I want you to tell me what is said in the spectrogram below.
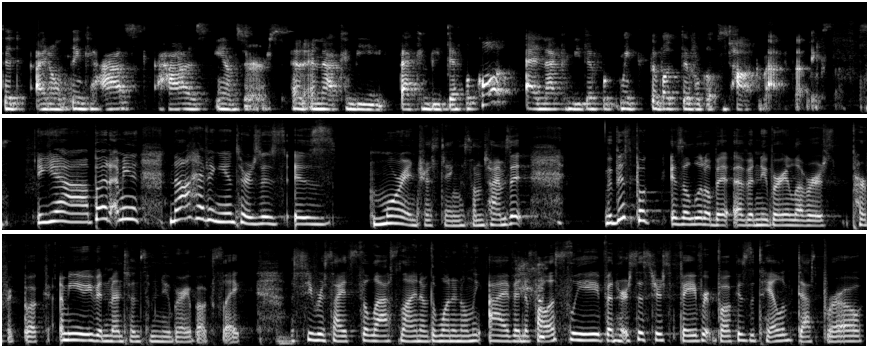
that I don't think has has answers, and, and that can be that can be difficult, and that can be difficult make the book difficult to talk about. If that makes sense. Yeah, but I mean, not having answers is is more interesting sometimes. It this book is a little bit of a Newbery lover's perfect book. I mean, you even mentioned some Newbery books, like she recites the last line of the one and only Ivan to fall asleep, and her sister's favorite book is The Tale of Despereaux.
